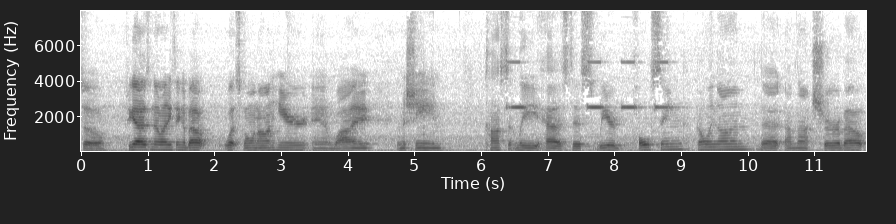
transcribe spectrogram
So if you guys know anything about what's going on here and why the machine constantly has this weird pulsing going on that I'm not sure about,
